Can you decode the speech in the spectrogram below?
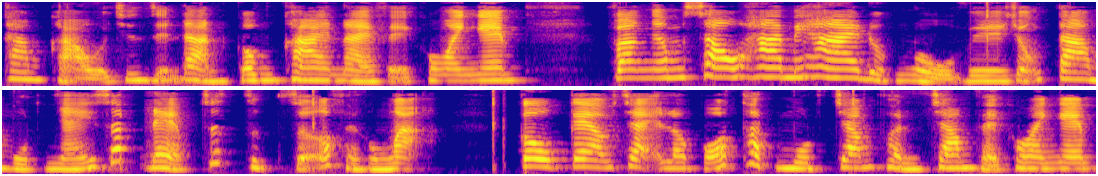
tham khảo ở trên diễn đàn công khai này phải không anh em? Và ngày sau 22 được nổ về cho chúng ta một nháy rất đẹp, rất rực rỡ phải không ạ? Cầu kèo chạy là có thật 100% phải không anh em?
